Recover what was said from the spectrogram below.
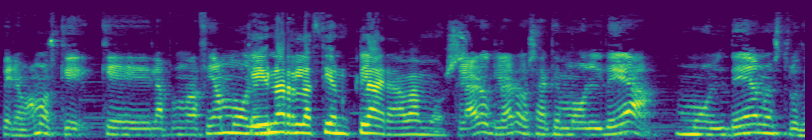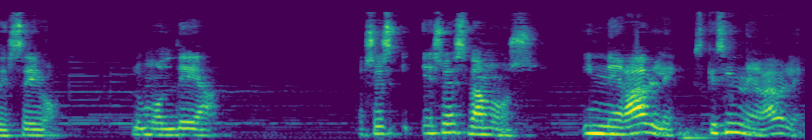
pero vamos, que, que la pornografía moldea. Que hay una relación clara, vamos. Claro, claro, o sea, que moldea, moldea nuestro deseo. Lo moldea. Eso es, eso es, vamos, innegable. Es que es innegable.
